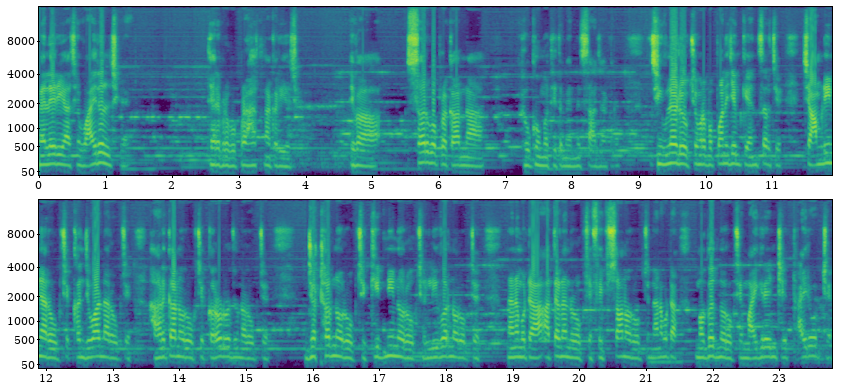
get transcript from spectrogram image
મેલેરિયા છે, વાયરલ છે. ત્યારે પ્રભુ પ્રાર્થના કરીએ છીએ. એવા સર્વ પ્રકારના રોગોમાંથી તમે એમને સાજા કરો. જીવલેણ રોગ છે, અમારા પપ્પાની જેમ કેન્સર છે, ચામડીના રોગ છે, ખંજવાળના રોગ છે, હાડકાનો રોગ છે, કરોડરજ્જુના રોગ છે. જઠરનો રોગ છે, કિડનીનો રોગ છે, લીવરનો રોગ છે, નાના મોટા આંતરડાનો રોગ છે, ફેફસાનો રોગ છે, નાના મોટા મગજનો રોગ છે માઇગ્રેન છે થાઇરોઇડ છે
